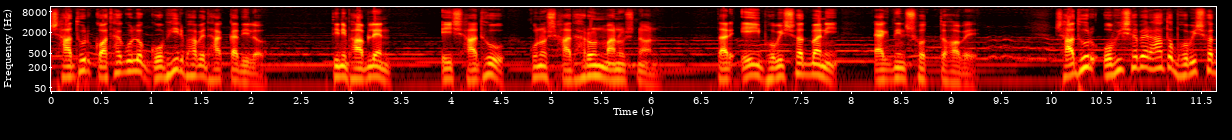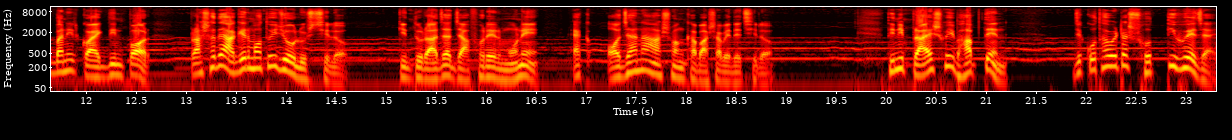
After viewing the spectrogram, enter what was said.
সাধুর কথাগুলো গভীরভাবে ধাক্কা দিল। তিনি ভাবলেন, এই সাধু কোনো সাধারণ মানুষ নন। তার এই ভবিষ্যৎবাণী একদিন সত্য হবে। সাধুর অভিশাপের হাত ভবিষ্যৎবাণীর কয়েকদিন পর প্রাসাদে আগের মতোই জৌলুস ছিল। কিন্তু রাজা জাফরের মনে এক অজানা আশঙ্কা বাসা বেঁধেছিল। তিনি প্রায়শই ভাবতেন যে কোথাও এটা সত্যি হয়ে যায়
